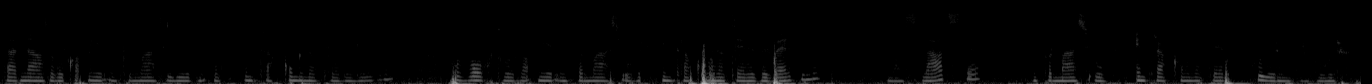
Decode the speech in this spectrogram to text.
Daarna zal ik wat meer informatie geven over intracommunautaire levering gevolgd door wat meer informatie over intracommunautaire verwervingen en als laatste informatie over intracommunautaire goederenvervoer.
